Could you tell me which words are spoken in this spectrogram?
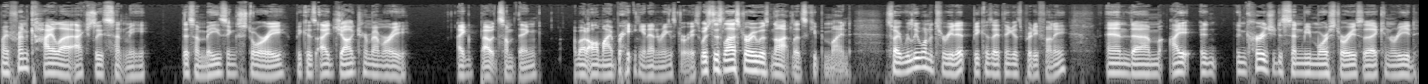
my friend Kyla actually sent me this amazing story because I jogged her memory about something about all my breaking and entering stories, which this last story was not, let's keep in mind. So I really wanted to read it because I think it's pretty funny. And um, I encourage you to send me more stories that I can read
